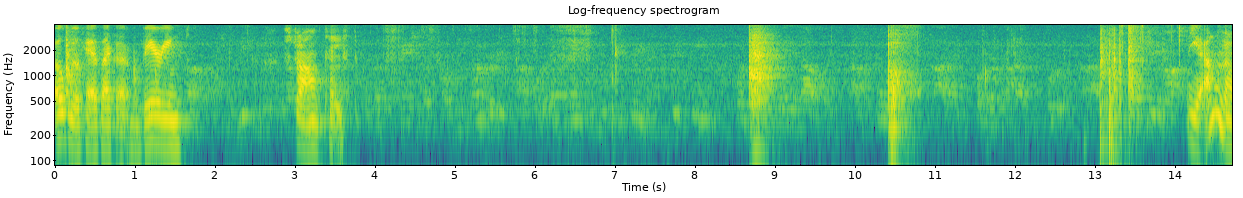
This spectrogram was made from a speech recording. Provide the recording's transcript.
Oat milk has like a very strong taste. Yeah, I don't know.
